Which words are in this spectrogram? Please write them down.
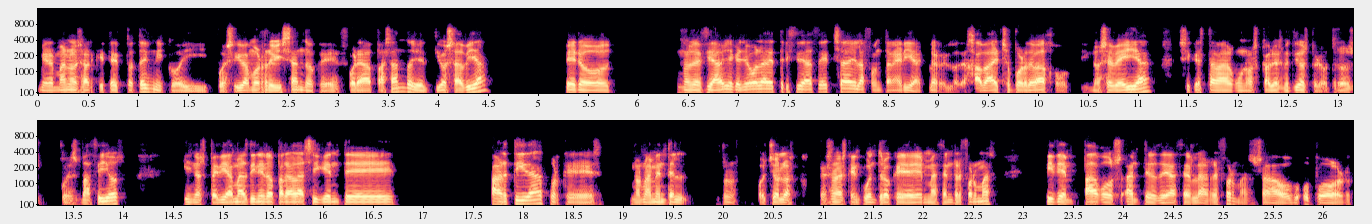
Mi hermano es arquitecto técnico y pues íbamos revisando que fuera pasando y el tío sabía, pero nos decía, oye, que llevo la electricidad hecha y la fontanería. Claro, lo dejaba hecho por debajo y no se veía. Sí que estaban algunos cables metidos, pero otros pues vacíos. Y nos pedía más dinero para la siguiente partida, porque normalmente pues yo las personas que encuentro que me hacen reformas piden pagos antes de hacer las reformas, o por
